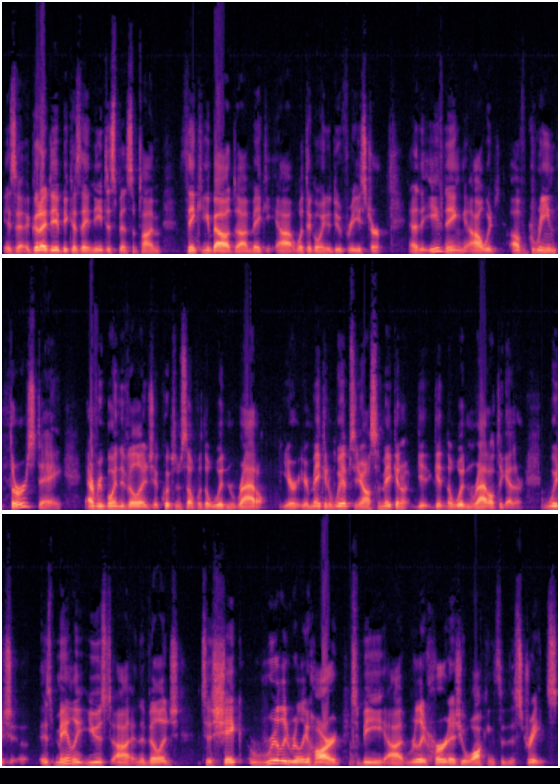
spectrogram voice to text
is a good idea because they need to spend some time thinking about uh, making uh, what they're going to do for Easter. And in the evening uh, which, of Green Thursday, every boy in the village equips himself with a wooden rattle. You're, you're making whips and you're also making get, getting the wooden rattle together, which is mainly used uh, in the village to shake really, really hard to be uh, really heard as you're walking through the streets.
